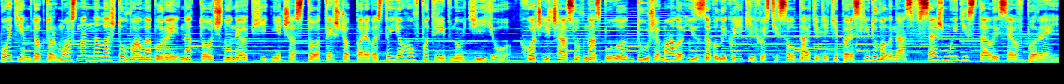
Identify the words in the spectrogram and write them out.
Потім доктор Мосман налаштувала Борей на точно необхідні частоти, щоб перевести його в потрібну дію. Хоч і часу в нас було дуже мало із-за великої кількості солдатів, які переслідували нас, все ж ми дісталися в Борей.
